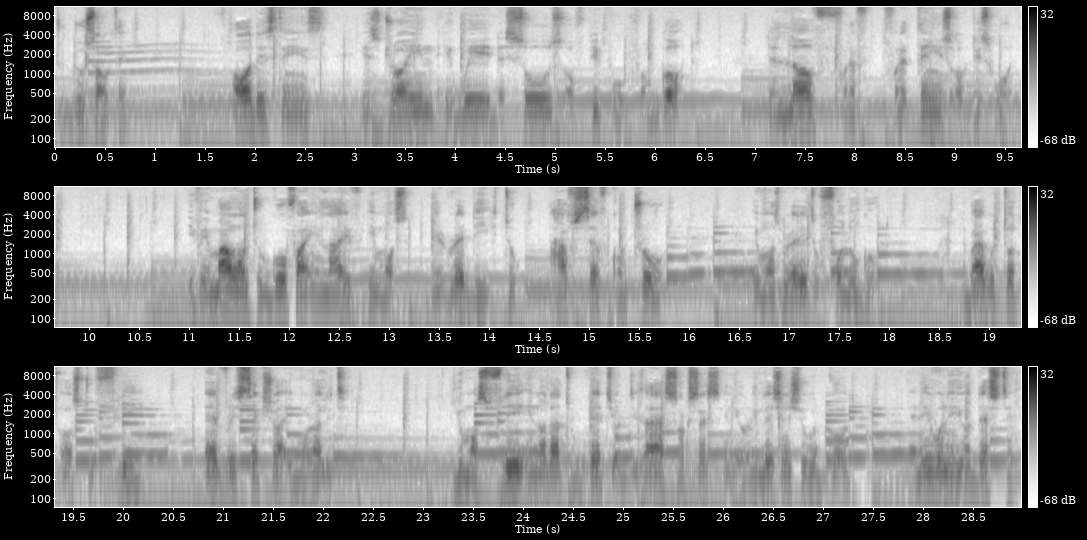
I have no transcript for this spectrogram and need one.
to do something. All these things is drawing away the souls of people from God, the love for the for the things of this world. If a man wants to go far in life, he must be ready to have self-control. He must be ready to follow God. The Bible taught us to flee every sexual immorality. You must flee in order to get your desired success in your relationship with God and even in your destiny.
